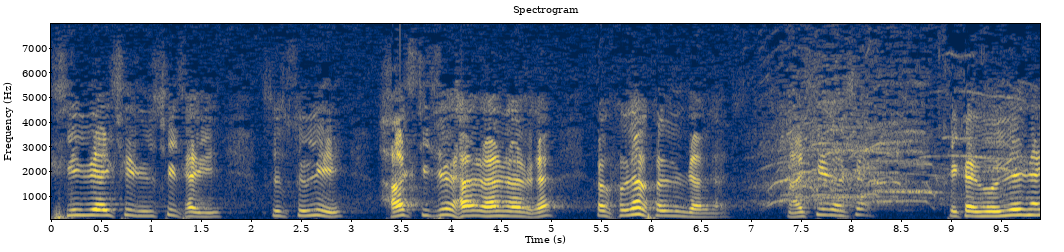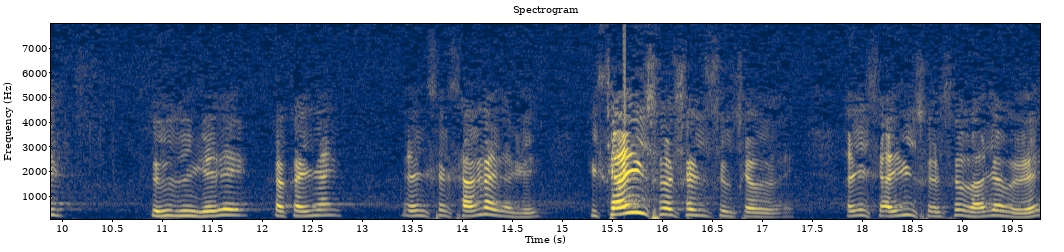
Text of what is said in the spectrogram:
सी बी आयची नुची झाली. तर तुम्ही हात तिथे हा राहणार का पुन्हा फरून जाणार? माहिती नसतं ते काही बोलले नाही तुम्ही गेले का काही नाही त्यांचं सांगायला लागले की चाळीस वर्ष मी तुमच्यावर आहे. आणि चाळीस वर्ष माझ्यावर आहे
